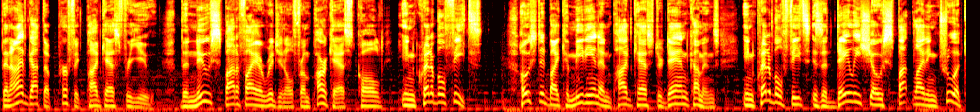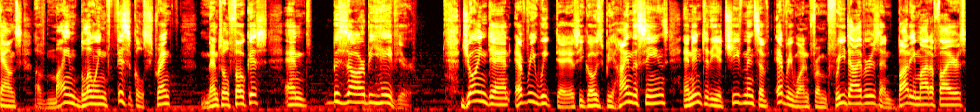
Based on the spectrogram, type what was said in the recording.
Then I've got the perfect podcast for you the new Spotify original from Parcast called Incredible Feats. Hosted by comedian and podcaster Dan Cummins, Incredible Feats is a daily show spotlighting true accounts of mind blowing physical strength, mental focus, and bizarre behavior. Join Dan every weekday as he goes behind the scenes and into the achievements of everyone from freedivers and body modifiers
